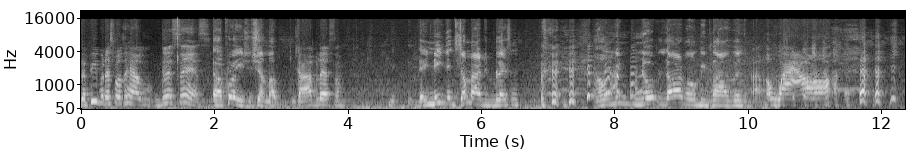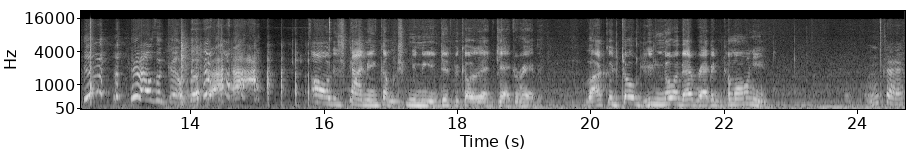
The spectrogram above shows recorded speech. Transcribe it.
The people that's supposed to have good sense. Uh, crazy, some of them. God bless them. They needed somebody's blessing. I don't even know if the Lord won't be bothered with them. Oh, wow. that was a good one. All this time ain't come to me just because of that jackrabbit. Well, I could told you, you ignore that rabbit and come on in. okay.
